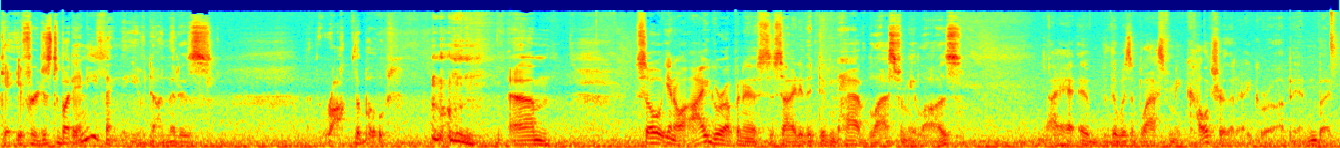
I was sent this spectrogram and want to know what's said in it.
get you for just about anything that you've done that has rocked the boat. um, so, you know, I grew up in a society that didn't have blasphemy laws. I, uh, there was a blasphemy culture that I grew up in, but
